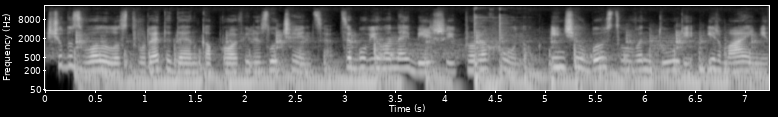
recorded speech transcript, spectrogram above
що дозволило створити ДНК профілі злочинця. Це був його найбільший прорахунок. Інші вбивства в Вентурі, Ірвайні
